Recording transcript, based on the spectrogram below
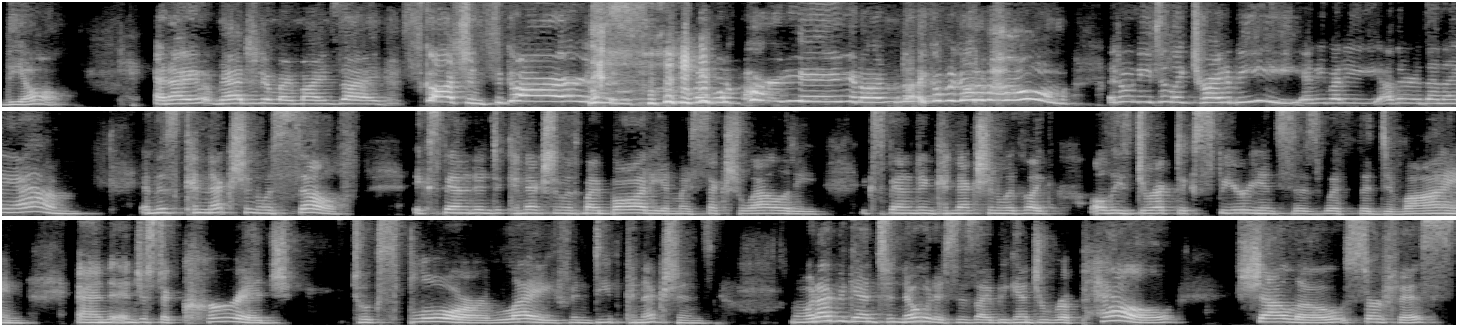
the all. And I imagine in my mind's eye, scotch and cigars, and like we're partying, and I'm like, oh my God, I'm home. I don't need to like try to be anybody other than I am. And this connection with self expanded into connection with my body and my sexuality, expanded in connection with like all these direct experiences with the divine and, and just a courage to explore life and deep connections. And what I began to notice is I began to repel shallow surface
